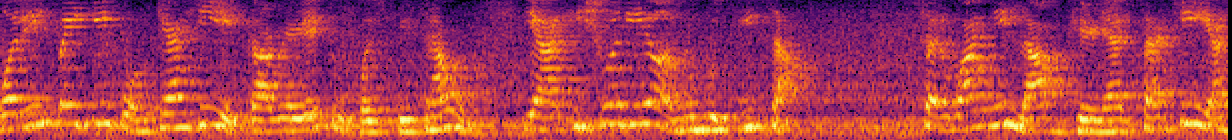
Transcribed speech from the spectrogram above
वरीलपैकी कोणत्याही एका वेळेत उपस्थित राहून या ईश्वरीय अनुभूतीचा सर्वांनी लाभ घेण्यासाठी या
